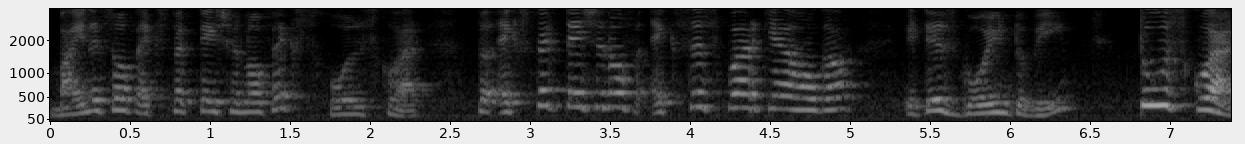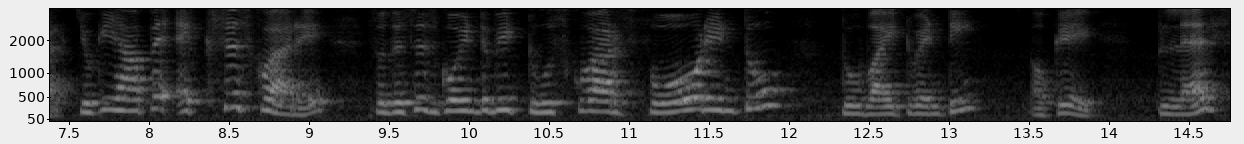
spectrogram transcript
minus of expectation of x whole square तो expectation of x square क्या होगा it is going to be 2 square क्योंकि यहाँ पे x square है so this is going to be 2 square 4 into 2 by 20 okay plus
